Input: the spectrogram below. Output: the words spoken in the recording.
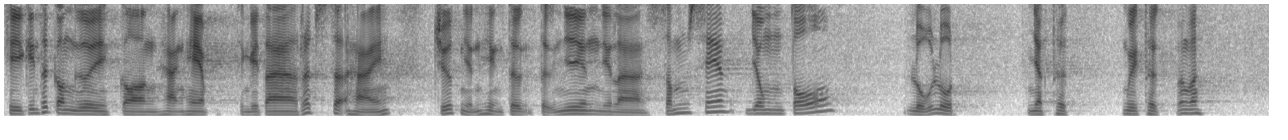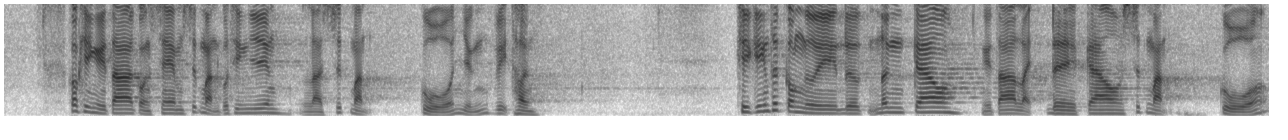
khi kiến thức con người còn hạn hẹp thì người ta rất sợ hãi trước những hiện tượng tự nhiên như là sấm sét, dông tố, lũ lụt, nhật thực, nguyệt thực, vân vân. Có khi người ta còn xem sức mạnh của thiên nhiên là sức mạnh của những vị thần. Khi kiến thức con người được nâng cao, người ta lại đề cao sức mạnh của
